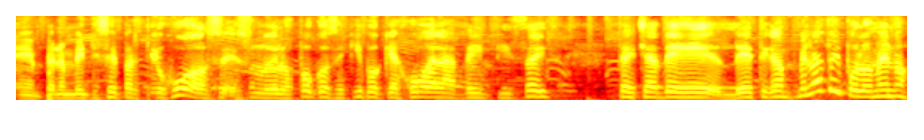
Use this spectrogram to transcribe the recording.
eh, pero en 26 partidos jugados. Es uno de los pocos equipos que ha jugado las 26 fechas de, este campeonato y por lo menos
